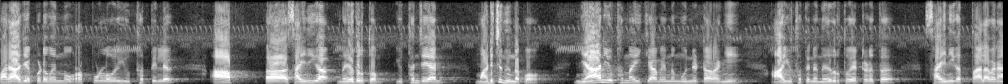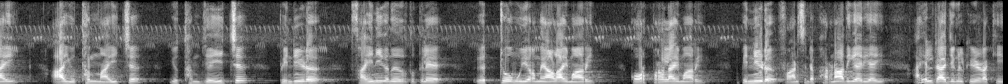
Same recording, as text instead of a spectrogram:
പരാജയപ്പെടുമെന്ന് ഉറപ്പുള്ള ഒരു യുദ്ധത്തിൽ ആ സൈനിക നേതൃത്വം യുദ്ധം ചെയ്യാൻ മടിച്ചു നിന്നപ്പോൾ ഞാൻ യുദ്ധം നയിക്കാമെന്ന് മുന്നിട്ടിറങ്ങി ആ യുദ്ധത്തിന്റെ നേതൃത്വം ഏറ്റെടുത്ത് സൈനിക തലവനായി ആ യുദ്ധം നയിച്ച് യുദ്ധം ജയിച്ച് പിന്നീട് സൈനിക നേതൃത്വത്തിലെ ഏറ്റവും ഉയർന്നയാളായി മാറി കോർപ്പറലായി മാറി പിന്നീട് ഫ്രാൻസിന്റെ ഭരണാധികാരിയായി അയൽ രാജ്യങ്ങൾ കീഴടക്കി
